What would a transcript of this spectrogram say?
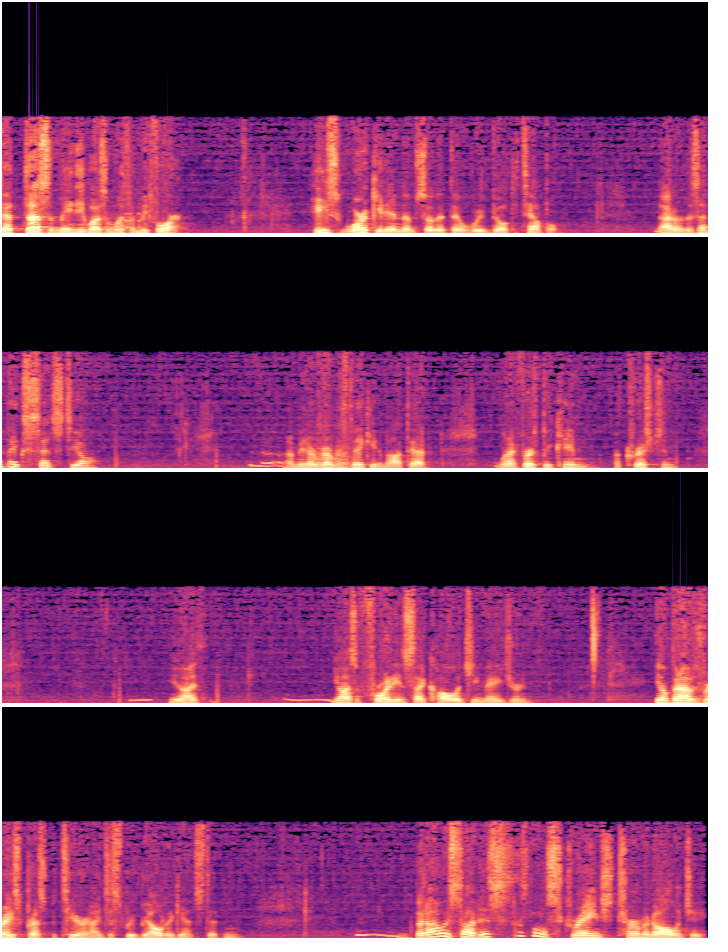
That doesn't mean he wasn't with them before. He's working in them so that they'll rebuild the temple. I don't know, does that make sense to y'all? I mean, I remember thinking about that when I first became a Christian. You know, I, you know, I was a Freudian psychology major, and, you know, but I was raised Presbyterian. I just rebelled against it, and but I always thought it's, a little strange terminology.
